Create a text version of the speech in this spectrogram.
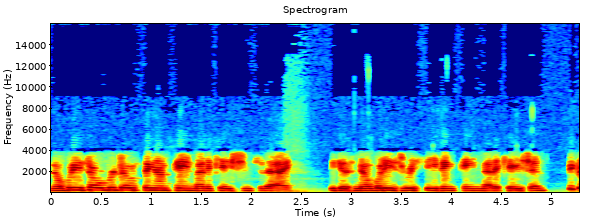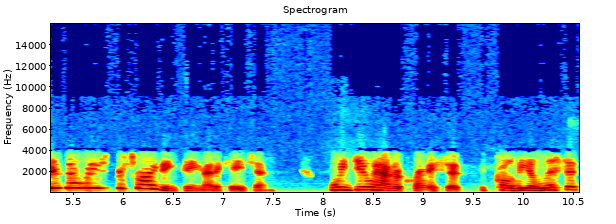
nobody's overdosing on pain medication today because nobody's receiving pain medication because nobody's prescribing pain medication. We do have a crisis. It's called the illicit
